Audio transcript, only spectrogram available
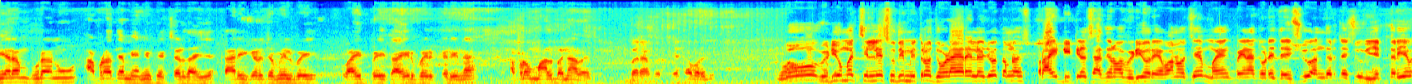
બેરમપુરાનું આપણા ત્યાં મેન્યુફેક્ચર થાય છે. કારીગર જમીલભાઈ વાહિદભાઈ તાહિરભાઈ કરીને આપણો માલ બનાવે છે. બરાબર છે. બરાબર છે તો વિડીયોમાં છેલ્લે સુધી મિત્રો જોડાયા રહેજો. તમને પ્રાઇસ ડિટેલ સાથેનો આ વીડિયો રહેવાનો છે. મયંકભાઈના જોડે જઈશું અંદર જઈશું વિઝિટ કરીએ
